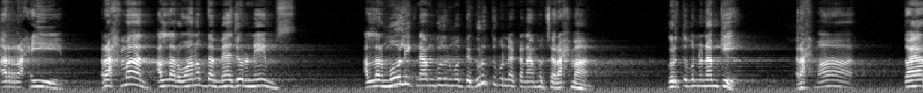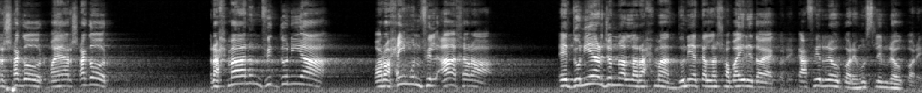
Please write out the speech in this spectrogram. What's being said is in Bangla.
আর রাহিম রাহমান, আল্লাহর one of the major names আল্লাহর মৌলিক নামগুলোর মধ্যে গুরুত্বপূর্ণ একটা নাম হচ্ছে রাহমান। গুরুত্বপূর্ণ নাম কি? রাহমান। দয়ার সাগর, মায়ার সাগর। রাহমানুন ফিদ দুনিয়া ও রহিমুন ফিল আখারা। এই দুনিয়ার জন্য আল্লাহ রাহমান, দুনিয়াতে আল্লাহ সবাইরে দয়া করে, কাফিররেও করে, মুসলিমরেও করে।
